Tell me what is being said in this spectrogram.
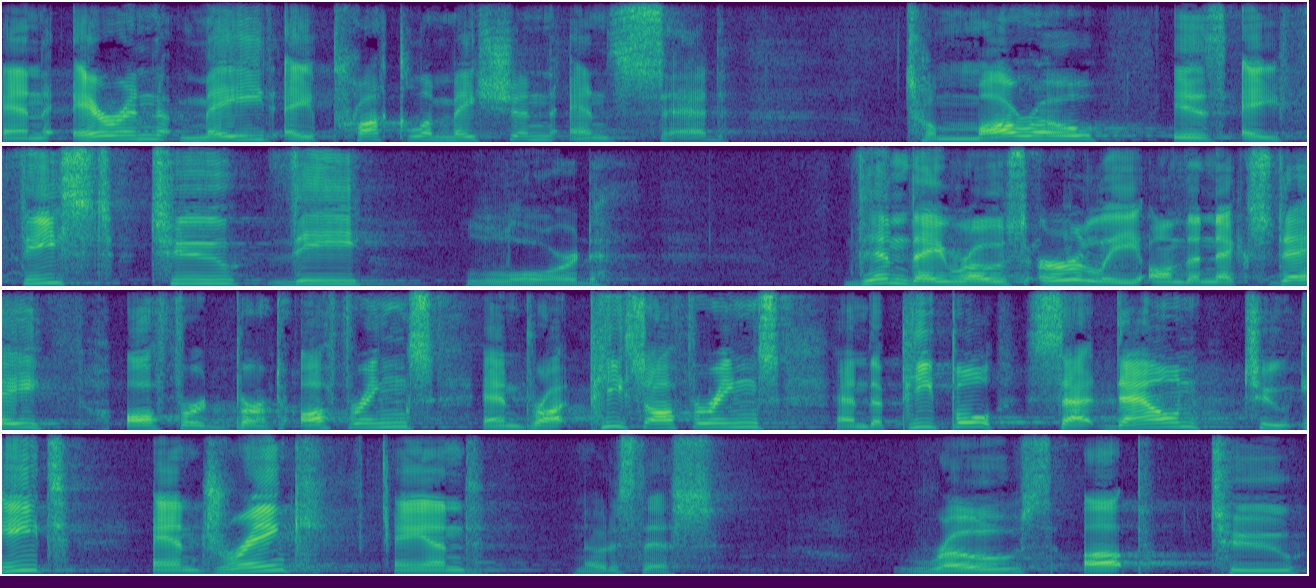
And Aaron made a proclamation and said, Tomorrow is a feast to the Lord. Then they rose early on the next day, offered burnt offerings, and brought peace offerings, and the people sat down to eat and drink, and notice this rose up to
